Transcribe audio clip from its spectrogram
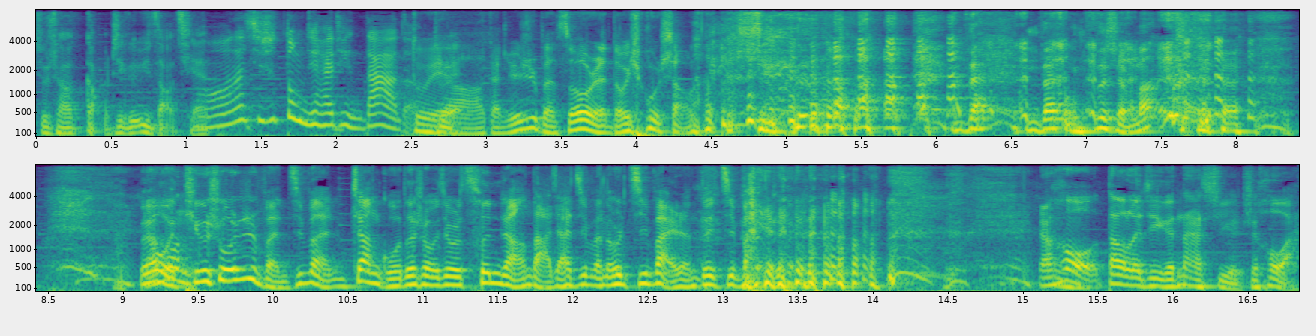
就是要搞这个玉藻前。哦，那其实动静还挺大的。对啊，感觉日本所有人都用上了。你在你在讽刺什么？没有，我听说日本基本战国的时候就是村长打架，基本都是几百人对几百人。然后到了这个纳须野之后啊，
